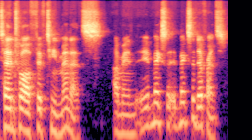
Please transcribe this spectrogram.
10, 12, 15 minutes I mean, it makes it makes a difference.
